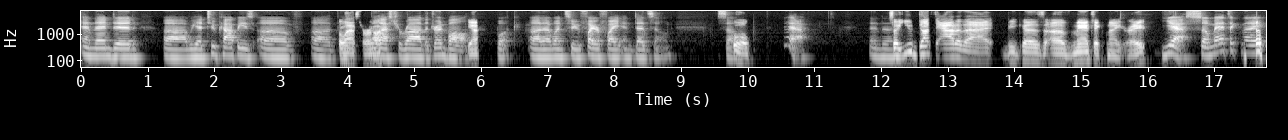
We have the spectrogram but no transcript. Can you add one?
and then did uh, we had two copies of uh, The Last Hurrah. the last hurrah the Dreadball Yeah. book uh, that went to Firefight and Dead Zone. So cool. yeah. And uh, So you ducked out of that because of Mantic Night, right? Yes, so Mantic Night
